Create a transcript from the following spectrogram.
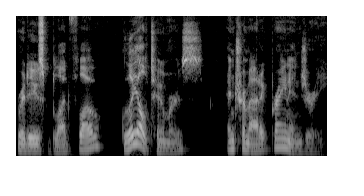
reduced blood flow, glial tumors, and traumatic brain injury.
